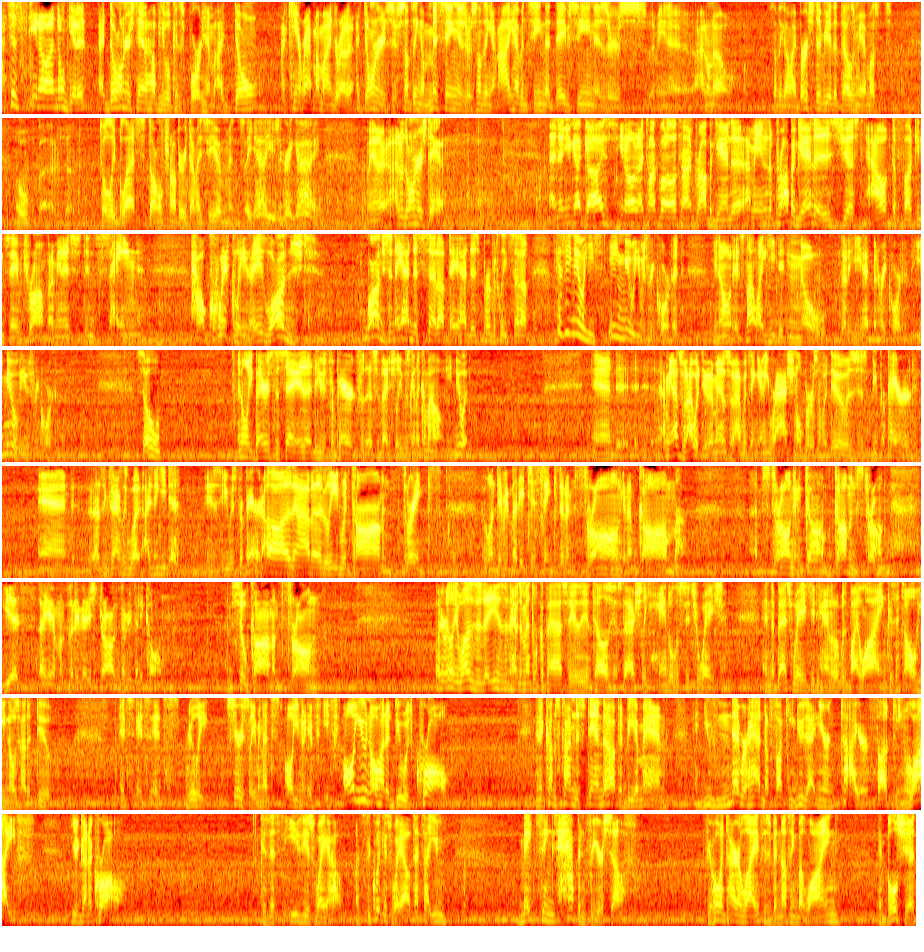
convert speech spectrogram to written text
I just, you know, I don't get it. I don't understand how people can support him. I don't. I can't wrap my mind around it. I don't. Is there something I'm missing? Is there something I haven't seen that they've seen? Is there? I mean, uh, I don't know. Something on my birth certificate that tells me I must. Oh, uh, totally bless Donald Trump every time I see him and say, yeah, he's a great guy. I mean, I, I don't understand. And then you got guys, you know, and I talk about all the time propaganda. I mean, the propaganda is just out to fucking save Trump. I mean, it's just insane how quickly they lunged. Lunged and they had this set up. They had this perfectly set up because he knew he's he knew he was recorded. You know, it's not like he didn't know that he had been recorded. He knew he was recorded. So it only bears to say that he was prepared for this. Eventually, he was going to come out. He knew it. And I mean, that's what I would do. I mean, I would think any rational person would do is just be prepared. And that's exactly what I think he did. Is he was prepared. Oh, gonna lead with calm and strength. I want everybody to think that I'm strong and I'm calm. I'm strong and calm, calm and strong. Yes, I am. I'm very, very strong, very, very calm. I'm so calm. I'm strong. What it really was is that he doesn't have the mental capacity or the intelligence to actually handle the situation. And the best way he could handle it was by lying, because that's all he knows how to do. It's it's it's really seriously. I mean, that's all you know. If if all you know how to do is crawl, and it comes time to stand up and be a man, and you've never had to fucking do that in your entire fucking life, you're gonna crawl. Because that's the easiest way out. That's the quickest way out. That's how you make things happen for yourself. If your whole entire life has been nothing but lying and bullshit,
